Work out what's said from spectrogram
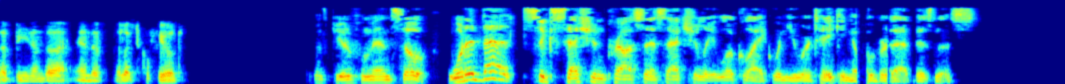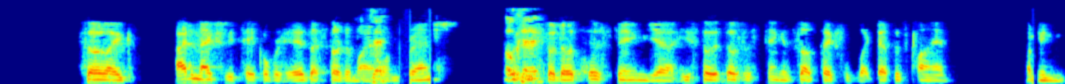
of being in the, in the electrical field. That's beautiful, man. So what did that succession process actually look like when you were taking over that business? So like I didn't actually take over his. I started my okay. own branch. Okay. He still does his thing. Yeah, he still does his thing in South Texas. Like that's his client. I mean,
